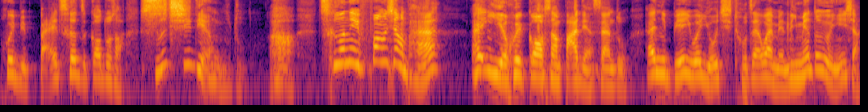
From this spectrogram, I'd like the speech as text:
会比白车子高多少？十七点五度啊！车内方向盘哎也会高上八点三度。哎，你别以为油漆涂在外面，里面都有影响，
